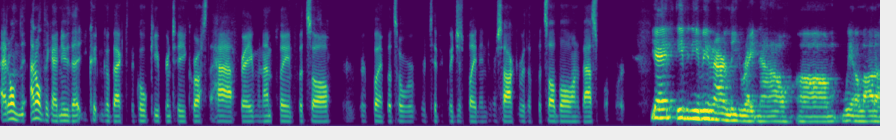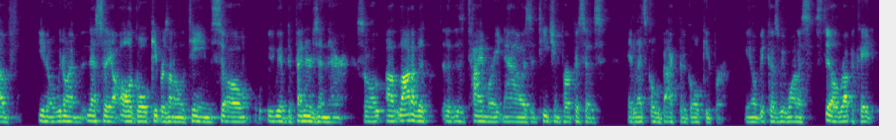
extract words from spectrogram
I don't I don't think I knew that you couldn't go back to the goalkeeper until you cross the half. Right when I'm playing futsal or, or playing futsal, we're, we're, typically just playing indoor soccer with a futsal ball on a basketball court. Yeah, and even even in our league right now, um, we had a lot of you know we don't have necessarily all goalkeepers on all the teams, so we have defenders in there. So a lot of the, the time right now is the teaching purposes. Hey, let's go back to the goalkeeper. You know, because we want to still replicate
